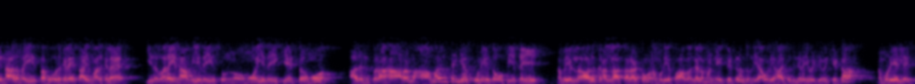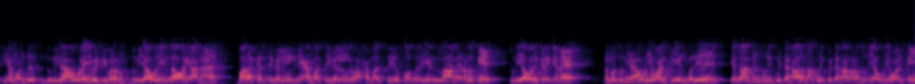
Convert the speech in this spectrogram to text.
என் அருமை சகோதர்களே தாய்மார்களே இதுவரை நாம் எதை சொன்னோமோ எதை கேட்டோமோ அதன் பிரகாரம் அமல் செய்யக்கூடிய தௌசியத்தை நம்ம எல்லாருக்கும் அல்லாஹ் தரட்டும். நம்முடைய பாவங்களை மண்ணை கேட்டோம் துனியாவுடைய ஹாஜத்தை நிறைவேற்றி வைக்கட்டும். நம்முடைய லட்சியம் வந்து துனியாவுலையும் வெற்றி பெறணும். துனியாவுல எல்லா வகையான பரக்கத்துகள் நியமத்துகள் ரஹமத்து ஃபதுல் எல்லாமே நமக்கு துனியாவுல கிடைக்கணும். நம்ம துனியாவுடைய வாழ்க்கை என்பது எல்லாத்தையும் குறிப்பிட்ட காலம் தான் குறிப்பிட்ட காலம் தான் துனியாவுடைய வாழ்க்கை.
